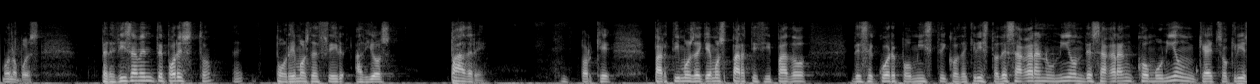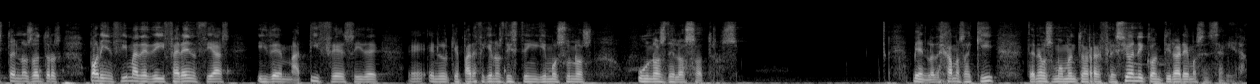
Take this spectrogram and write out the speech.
Bueno, pues precisamente por esto podemos decir a Dios Padre, porque partimos de que hemos participado de ese cuerpo místico de Cristo, de esa gran unión, de esa gran comunión que ha hecho Cristo en nosotros por encima de diferencias y de matices y de, eh, en el que parece que nos distinguimos unos, unos de los otros. Bien, lo dejamos aquí, tenemos un momento de reflexión y continuaremos enseguida.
